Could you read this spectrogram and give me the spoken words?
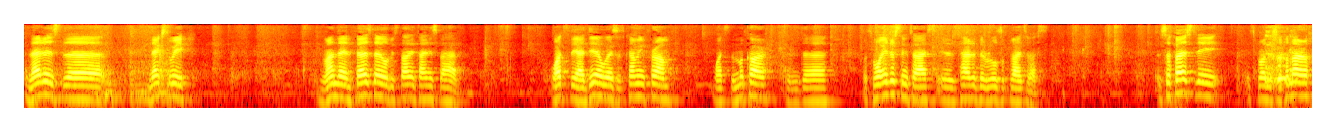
And that is the next week, Monday and Thursday, we'll be starting Tainis Bahab. What's the idea? Where's it coming from? What's the Mukar? And uh, what's more interesting to us is how did the rules apply to us? So, firstly, it's in the Shulchan Aruch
